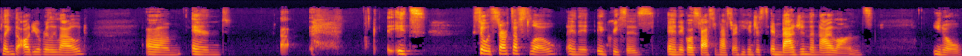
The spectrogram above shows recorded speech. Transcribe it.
playing the audio really loud. Um, and uh, it's so it starts off slow and it increases and it goes faster and faster. And he can just imagine the nylons, you know,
